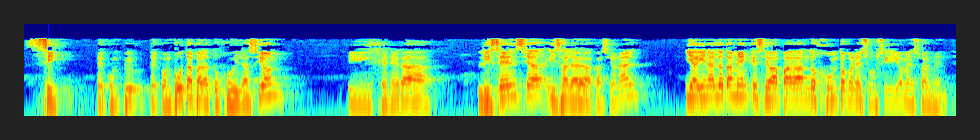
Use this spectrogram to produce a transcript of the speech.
sí, te, te computa para tu jubilación y genera licencia y salario vacacional y aguinaldo también que se va pagando junto con el subsidio mensualmente.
